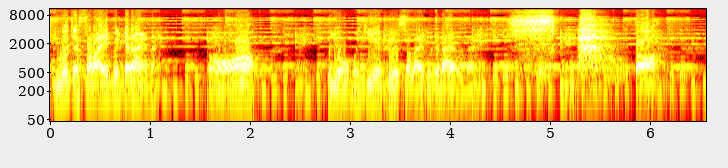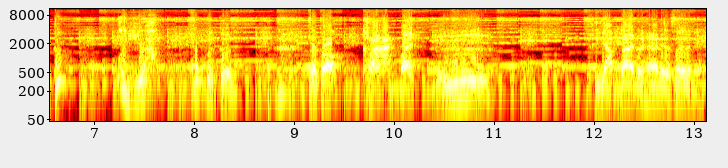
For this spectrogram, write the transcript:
หรือว่าจะสไลด์ไปก็ได้นะ อ๋อ ประโยคเมื่อกี้ก็คือสไลด์ไปก็ได้ผมนะ ต่ออุ้ยยะฟุกเหลือเกิน แล้วก็คลานไปเออขยับได้ด้วยแฮร์เดเซอร์เนี่ย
